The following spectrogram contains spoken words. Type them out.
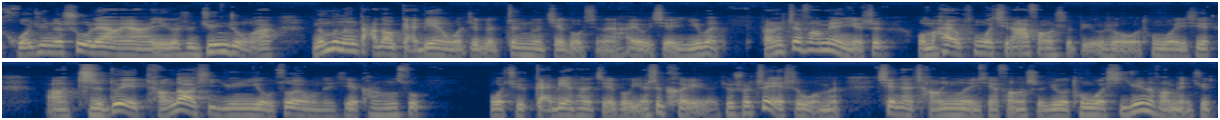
活菌的数量呀，一个是菌种啊，能不能达到改变我这个真正结构，现在还有一些疑问。反正这方面也是，我们还有通过其他方式，比如说我通过一些啊，只对肠道细菌有作用的一些抗生素。我去改变它的结构也是可以的，就是说这也是我们现在常用的一些方式，就通过细菌的方面去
